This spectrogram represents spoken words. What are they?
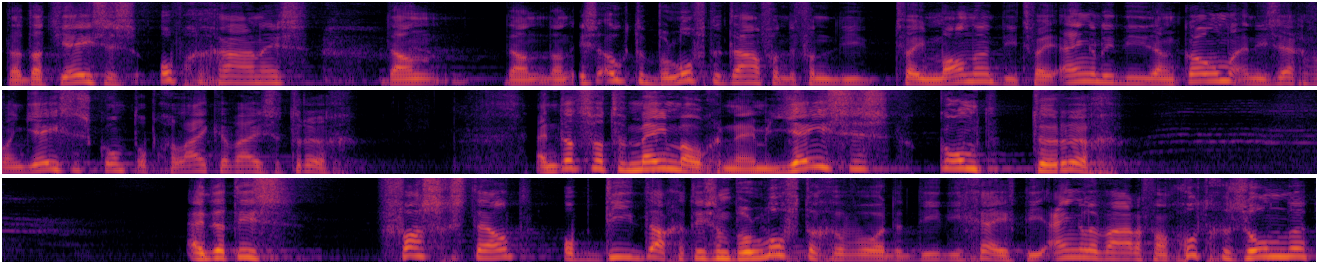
dat, dat Jezus opgegaan is, dan, dan, dan is ook de belofte daar van, die twee mannen, die twee engelen die dan komen en die zeggen van Jezus komt op gelijke wijze terug. En dat is wat we mee mogen nemen. Jezus komt terug. En dat is vastgesteld op die dag. Het is een belofte geworden die hij geeft. Die engelen waren van God gezonden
